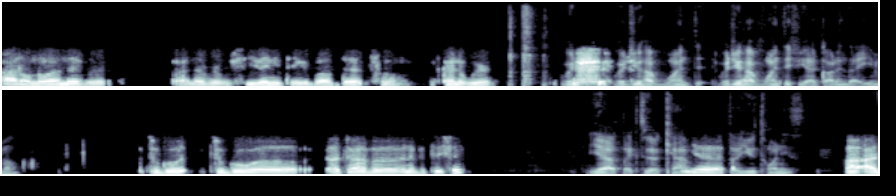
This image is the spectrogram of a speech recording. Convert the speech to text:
I don't know. I never I never received anything about that, so it's kind of weird. Would would you have went? Would you have went if you had gotten that email? to go to go uh to have a, an invitation. Yeah, like to a camp Yeah. the U twenties. I,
